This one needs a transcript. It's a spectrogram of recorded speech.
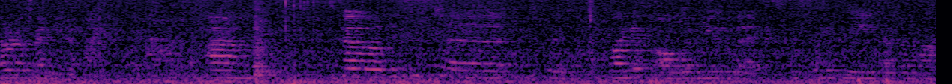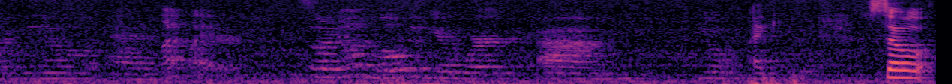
I don't know if I need a mic. Um, so this is to, to, well, I guess all of you, but specifically Dr. Jaramillo and Lechleiter. So I know in both of your work, um, you, I, so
